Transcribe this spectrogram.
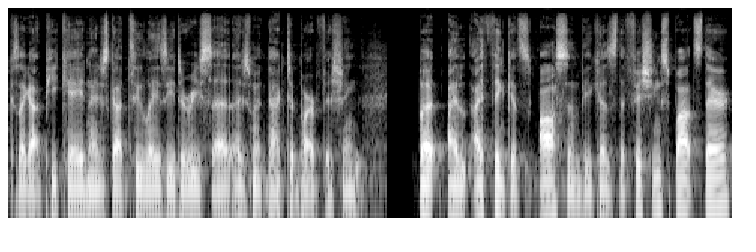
because I got PK'd and I just got too lazy to reset. I just went back to barb fishing. But I I think it's awesome because the fishing spots there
